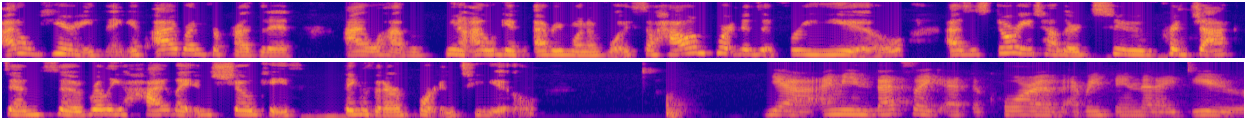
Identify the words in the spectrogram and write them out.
I don't hear anything. If I run for president, I will have, you know, I will give everyone a voice. So, how important is it for you as a storyteller to project and to really highlight and showcase things that are important to you? Yeah, I mean, that's like at the core of everything that I do.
